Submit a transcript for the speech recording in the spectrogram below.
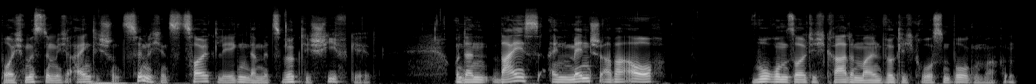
boah, ich müsste mich eigentlich schon ziemlich ins Zeug legen, damit es wirklich schief geht. Und dann weiß ein Mensch aber auch, worum sollte ich gerade mal einen wirklich großen Bogen machen.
